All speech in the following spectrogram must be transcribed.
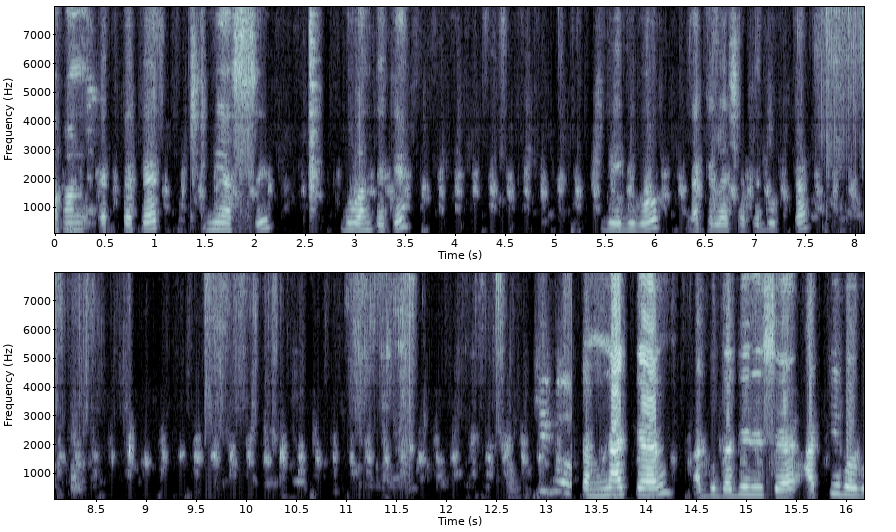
এখন এক প্যাকেট নিয়ে আসছি, দোকান থেকে। দিয়ে দিব নারকেলের সাথে দুধটা। আমি নারকেল আর দুধটা দিয়ে দিছে, আর কি বলব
